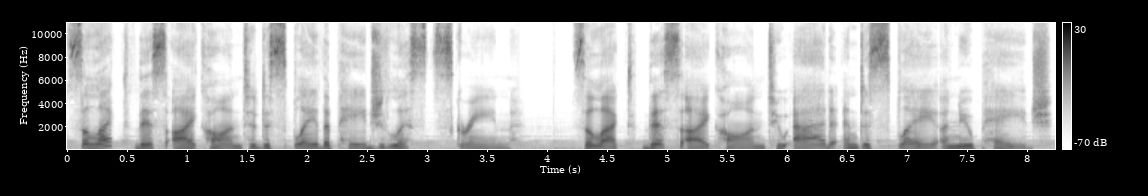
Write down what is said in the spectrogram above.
Select this icon to display the page list screen. Select this icon to add and display a new page.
